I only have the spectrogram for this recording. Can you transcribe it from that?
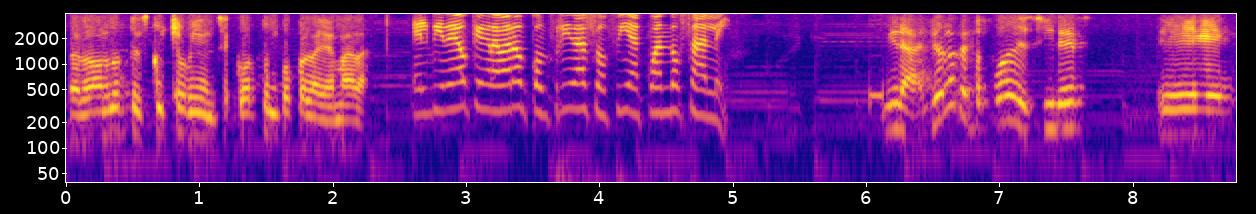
Perdón, no te escucho bien, se corta un poco la llamada. El video que grabaron con Frida Sofía, ¿cuándo sale? Mira, yo lo que te puedo decir es, eh,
